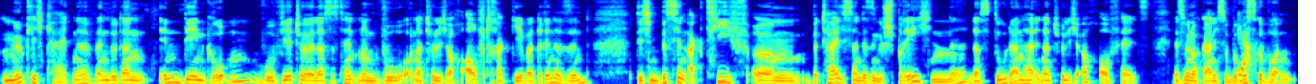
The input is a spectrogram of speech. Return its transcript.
Möglichkeit, ne? wenn du dann in den Gruppen, wo virtuelle Assistenten und wo natürlich auch Auftraggeber drinne sind, dich ein bisschen aktiv ähm, beteiligst an diesen Gesprächen, ne? dass du dann halt natürlich auch aufhältst. Ist mir noch gar nicht so bewusst ja. geworden,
